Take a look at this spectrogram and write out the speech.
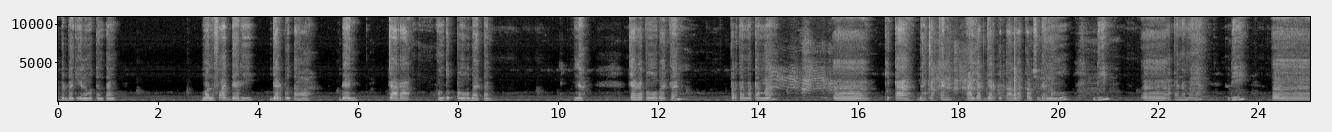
berbagi ilmu tentang Manfaat dari garpu tala Dan cara untuk pengobatan. Nah, cara pengobatan Pertama-tama eh, kita bacakan ayat garpu tala kalau sudah nemu di uh, apa namanya di uh,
